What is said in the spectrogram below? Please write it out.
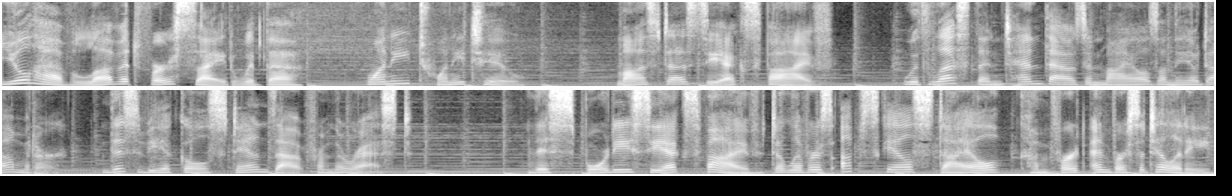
You'll have love at first sight with the 2022 Mazda CX-5. With less than 10,000 miles on the odometer, this vehicle stands out from the rest. This sporty CX-5 delivers upscale style, comfort, and versatility.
